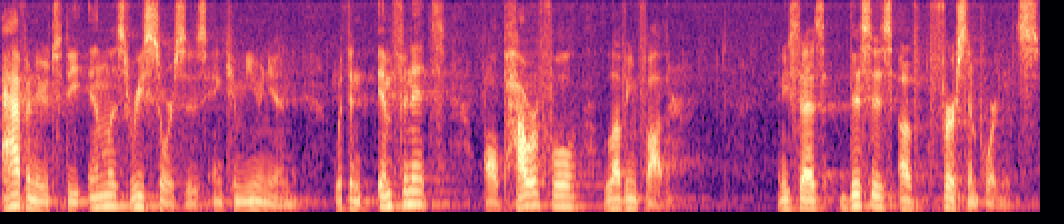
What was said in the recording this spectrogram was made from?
avenue to the endless resources and communion with an infinite, all powerful, loving Father. And he says, This is of first importance.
